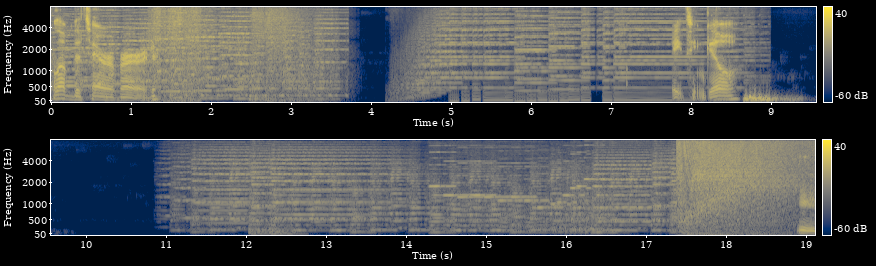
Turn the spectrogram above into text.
Club the Terror Bird. Eighteen gil. Hmm.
